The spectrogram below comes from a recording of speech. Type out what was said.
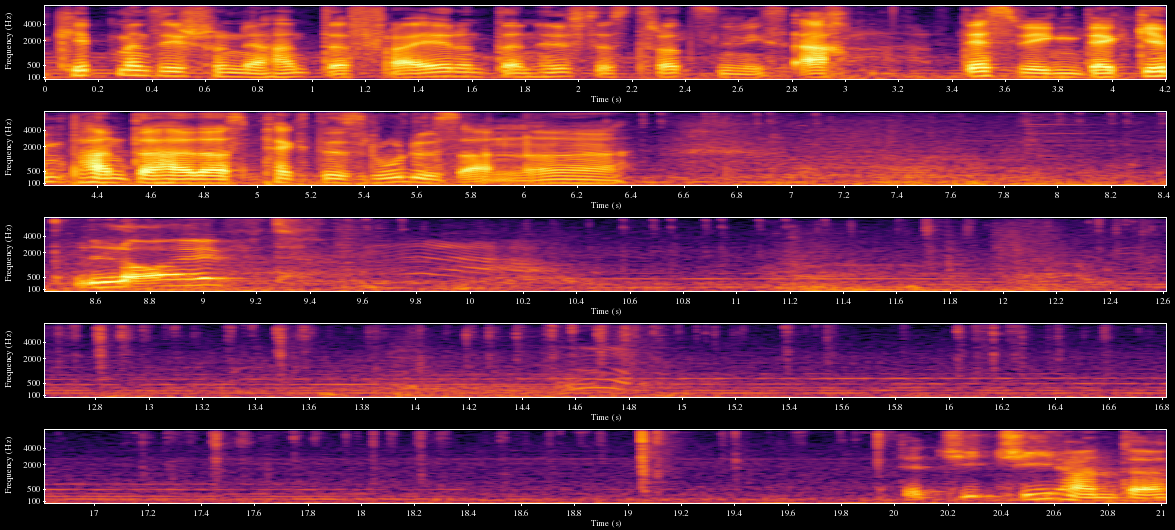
gibt man sich schon eine Hand der Freiheit und dann hilft das trotzdem nichts. Ach, deswegen, der Gimp Hunter hat das Pack des Rudels an. Ne? Läuft! Der GG Hunter.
